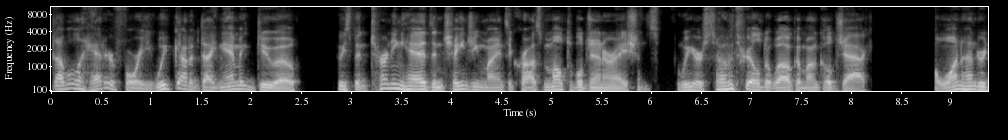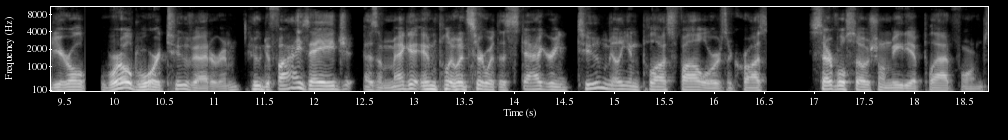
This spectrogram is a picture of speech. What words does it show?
double header for you. We've got a dynamic duo who's been turning heads and changing minds across multiple generations. We are so thrilled to welcome Uncle Jack, a 100 year old World War II veteran who defies age as a mega influencer with a staggering 2 million plus followers across several social media platforms.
